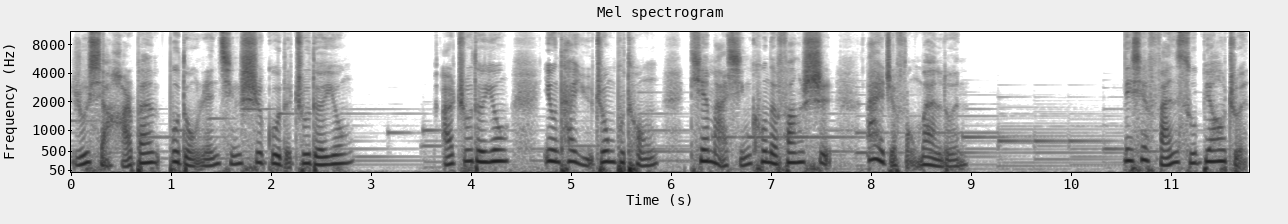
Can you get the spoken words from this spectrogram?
如小孩般不懂人情世故的朱德庸，而朱德庸用他与众不同、天马行空的方式爱着冯曼伦。那些凡俗标准，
